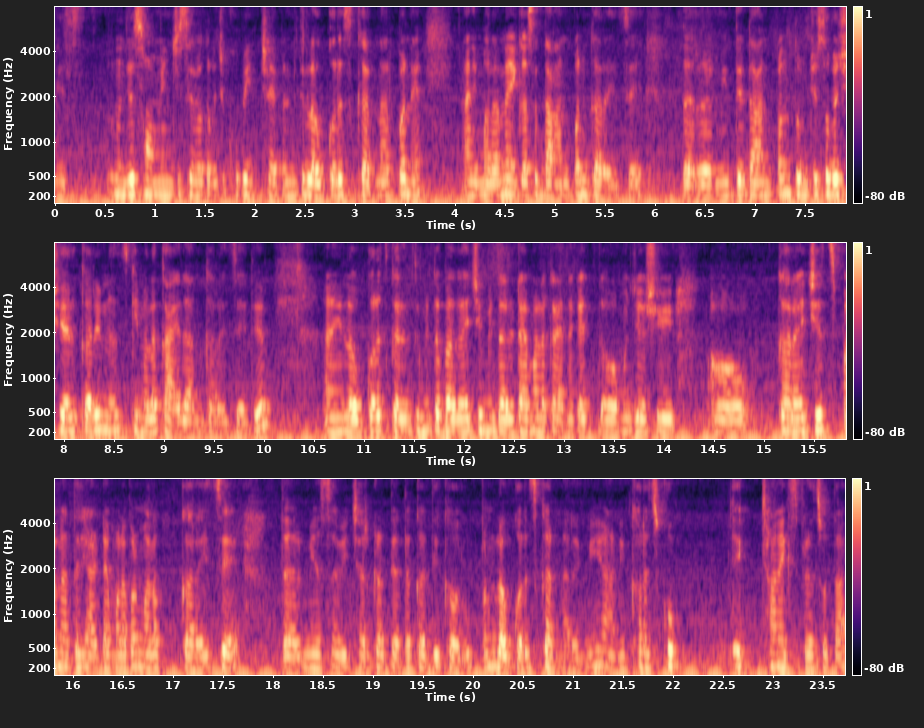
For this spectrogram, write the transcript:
मी म्हणजे स्वामींची सेवा करायची खूप इच्छा आहे पण मी ते लवकरच करणार पण आहे. आणि मला ना एक असं दान पण करायचं आहे तर मी ते दान पण तुमच्यासोबत शेअर करीनच की मला काय दान करायचं आहे ते. आणि लवकरच करेन. तुम्ही तर बघायची मी दर टायमाला काय ना काय म्हणजे अशी करायचीच. पण आता ह्या टायमाला पण मला करायचं आहे तर मी असं विचार करते आता कधी करू? पण लवकरच करणार आहे मी. आणि खरंच खूप एक छान एक्सपिरियन्स होता.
